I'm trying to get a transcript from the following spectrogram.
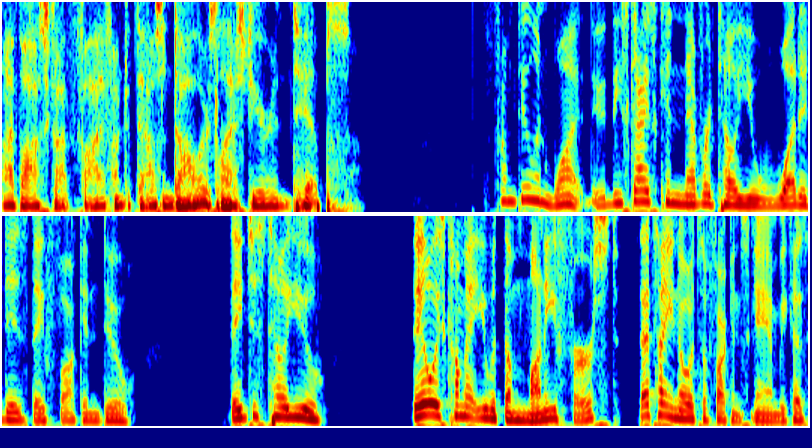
my boss got five hundred thousand dollars last year in tips. From doing what, dude? These guys can never tell you what it is they fucking do. They just tell you they always come at you with the money first. That's how you know it's a fucking scam because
